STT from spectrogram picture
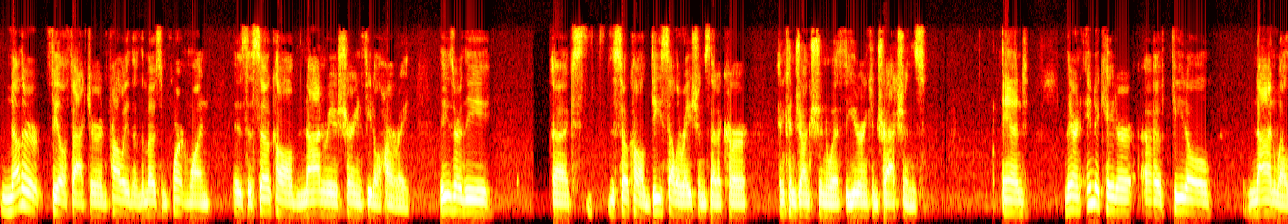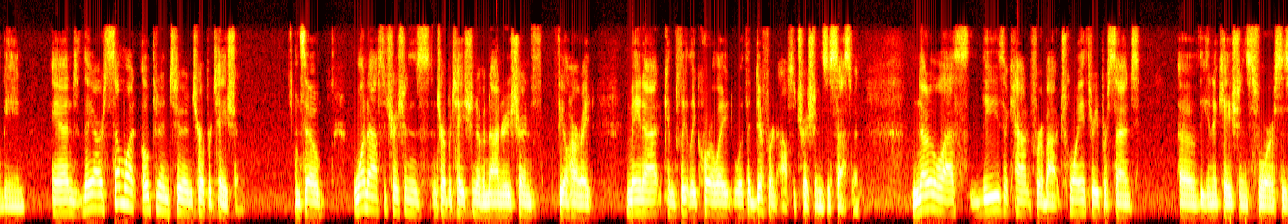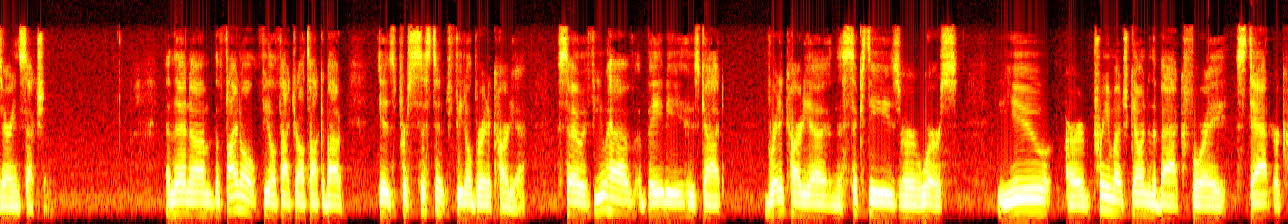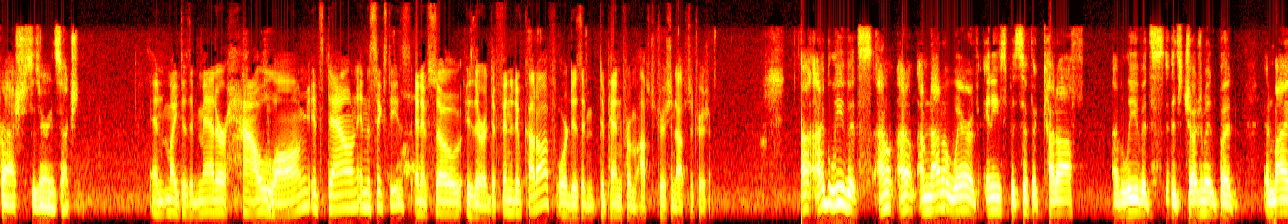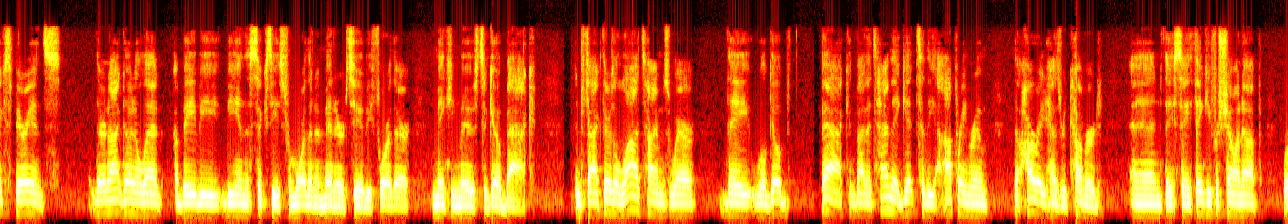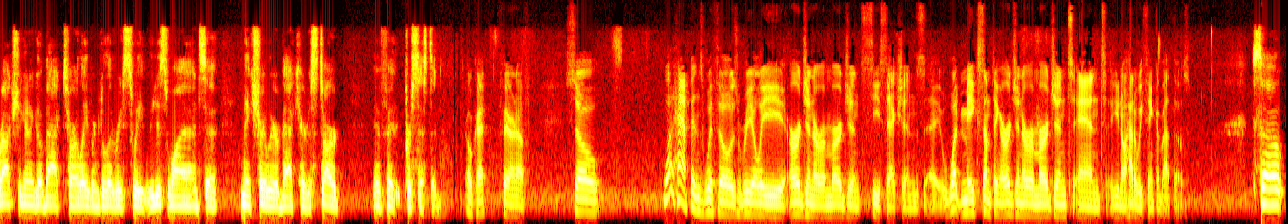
another fetal factor, and probably the, the most important one, is the so-called non-reassuring fetal heart rate. These are the uh, the so-called decelerations that occur in conjunction with the uterine contractions, and they're an indicator of fetal non-well-being, and they are somewhat open to interpretation. And so, one obstetrician's interpretation of a non-reassuring fetal heart rate may not completely correlate with a different obstetrician's assessment. Nevertheless, these account for about 23% of the indications for cesarean section. And then um, the final fetal factor I'll talk about is persistent fetal bradycardia. So if you have a baby who's got bradycardia in the 60s or worse, you are pretty much going to the back for a stat or crash cesarean section. And Mike, does it matter how long it's down in the 60s? And if so, is there a definitive cutoff, or does it depend from obstetrician to obstetrician? I believe it's. I don't, I don't. I'm not aware of any specific cutoff. I believe it's it's judgment, but in my experience, they're not going to let a baby be in the 60s for more than a minute or two before they're making moves to go back. In fact, there's a lot of times where they will go back, and by the time they get to the operating room, the heart rate has recovered, and they say, Thank you for showing up. We're actually going to go back to our labor and delivery suite. We just wanted to make sure we were back here to start if it persisted. Okay, fair enough. So, what happens with those really urgent or emergent C sections? Uh, what makes something urgent or emergent, and you know how do we think about those? So,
